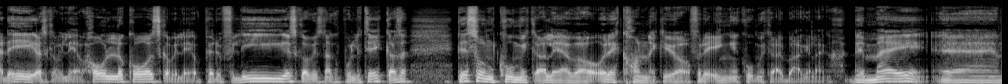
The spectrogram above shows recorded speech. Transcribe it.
av det, skal vi le av holocaust, skal vi le av pedofili, skal vi snakke politikk? Altså, det er sånn komikere lever, og det kan jeg ikke gjøre, for det er ingen komikere i Bergen lenger. Det er meg. Eh,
